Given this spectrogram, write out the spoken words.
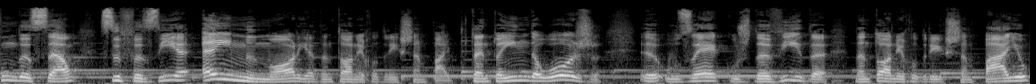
fundação se fazia em memória de António Rodrigues Sampaio. Portanto, ainda hoje, eh, os ecos da vida de António Rodrigues Sampaio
